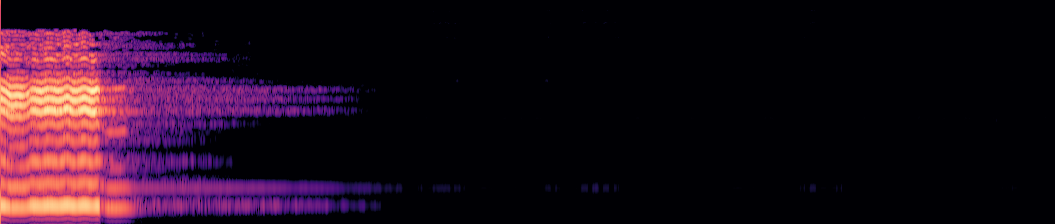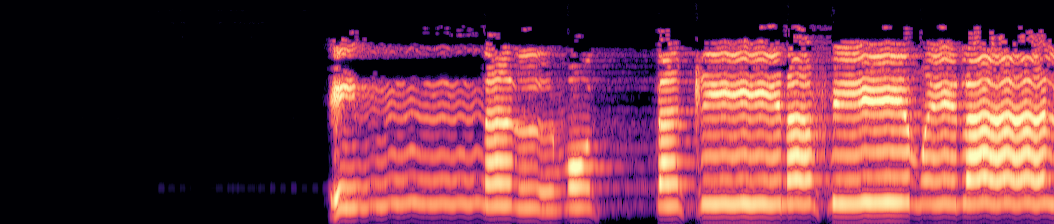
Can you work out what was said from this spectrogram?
للمكذبين إن المتقين في ظلال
